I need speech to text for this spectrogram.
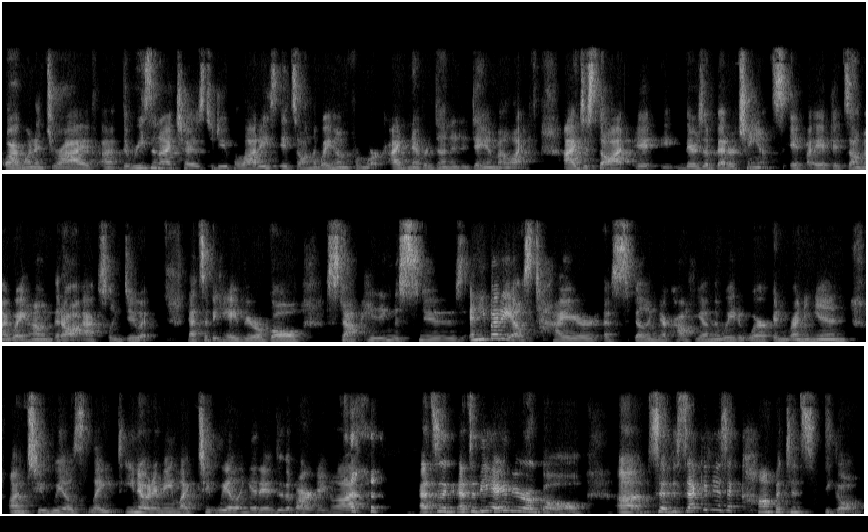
or I want to drive. Uh, the reason I chose to do Pilates, it's on the way home from work. I'd never done it a day in my life. I just thought it, there's a better chance if, I, if it's on my way home that I'll actually do it. That's a behavioral goal. Stop hitting the snooze. Anybody else tired of spilling their coffee on the way to work and running in on two wheels late? You know what I mean? Like two wheeling it into the parking lot. That's a that's a behavioral goal. Um, so the second is a competency goal.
